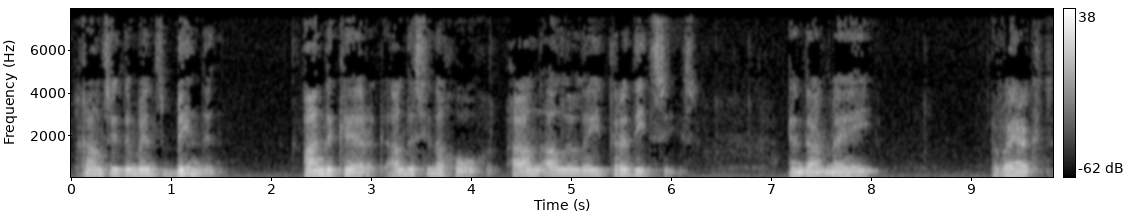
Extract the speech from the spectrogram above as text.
gaan ze de mens binden aan de kerk, aan de synagoge, aan allerlei tradities. En daarmee werkt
